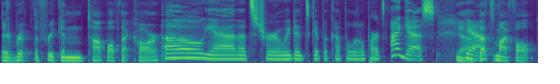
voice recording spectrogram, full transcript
they ripped the freaking top off that car. oh, yeah, that's true. We did skip a couple little parts, I guess. yeah, yeah. that's my fault.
